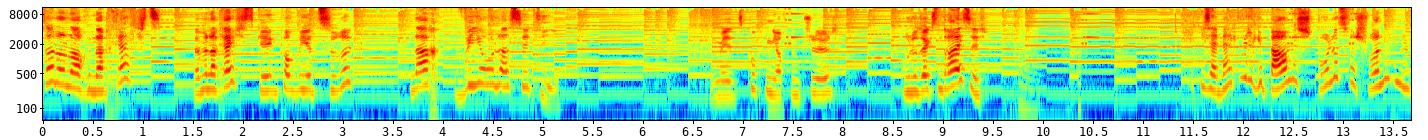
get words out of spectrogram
sondern auch nach rechts. Wenn wir nach rechts gehen, kommen wir jetzt zurück nach Viola City. Wenn wir jetzt gucken hier auf dem Schild, Route 36. Dieser merkwürdige Baum ist spurlos verschwunden.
